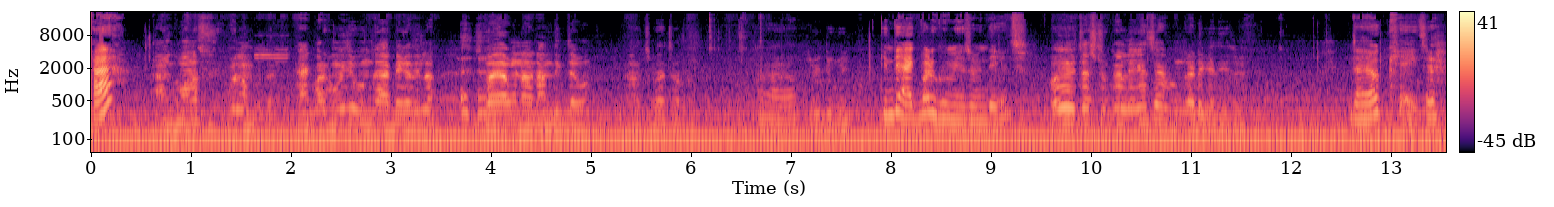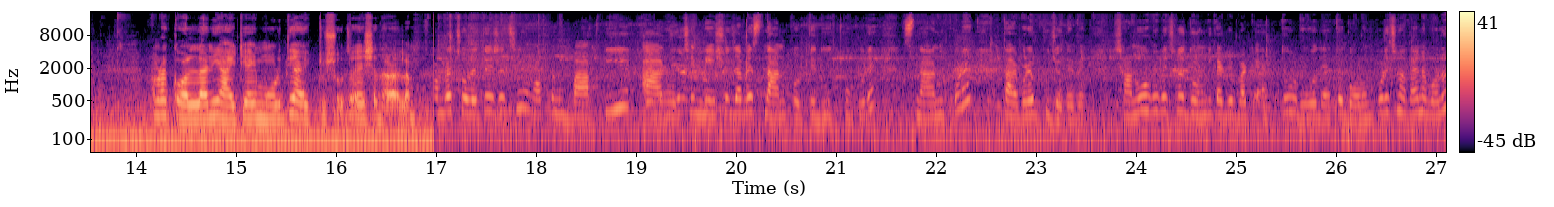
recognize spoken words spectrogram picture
হ্যাঁ? আমি ঘুমানো করলাম একবার ঘুমিয়েছি বুঙ্কা ডেকে দিল সোজা যাব না ডান দিক যাব। কিন্তু একবার ঘুমিয়েছে আমি দেখেছি। ওই জাস্ট লেগেছে এবং ডেকে দিয়েছে। যাই হোক এই যে। আমরা কল্যাণী, আইটিআই মোড় দিয়ে একটু সোজা এসে দাঁড়ালাম। আমরা চলে তো এসেছি এখন বাপি আর হচ্ছে মেশো যাবে স্নান করতে দুধ পুকুরে। স্নান করে তারপরে পুজো দেবে। শানুও ভেবেছিল দণ্ডি কাটবে বাট এত রোদ, এত গরম পড়েছে না তাই না বলো?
